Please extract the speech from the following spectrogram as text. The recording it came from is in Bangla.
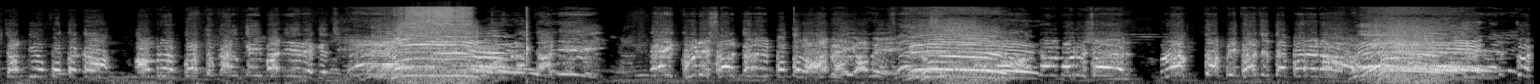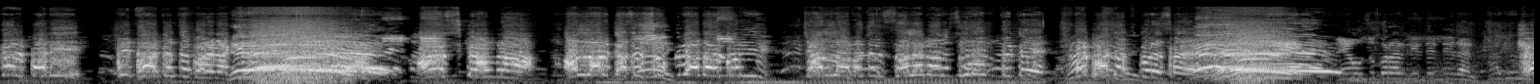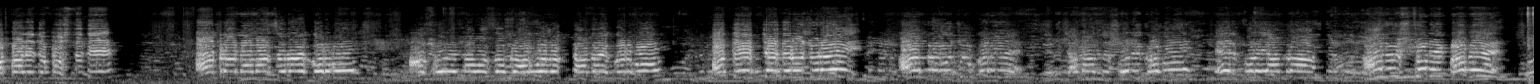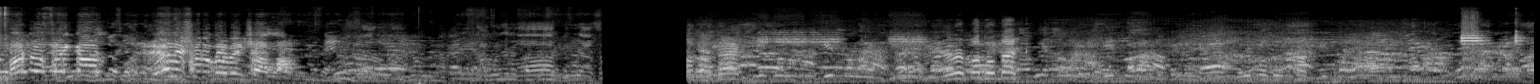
জাতীয় সম্মানিত উপস্থিতি, আমরা নামাজ আদায় করব, আসরের নামাজ আমরা ওয়াক্ত আদায় করব। অতএব যাদের নেই আমরা উঁচু করে জামাতে শরীক হব। এরপরে আমরা আনুষ্ঠানিক ভাবে মোটরসাইকেল র্যালি শুরু করব ইনশাআল্লাহ। পদত্যাগ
